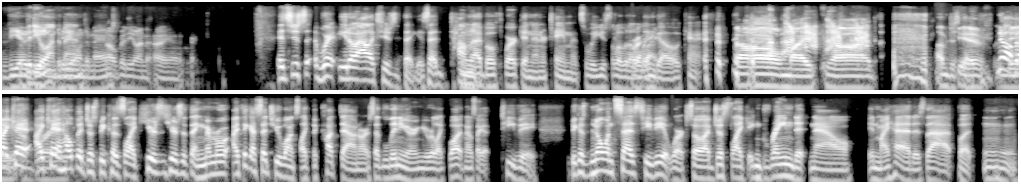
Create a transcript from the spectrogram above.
VOD Video on demand. On demand. Oh, video on. Oh, yeah. It's just where you know, Alex. Here's the thing: is that Tom and Mm. I both work in entertainment, so we use a little bit of Right. lingo. Can't Oh my god. I'm just kidding. Give no, but I can't. I can't help it just because, like, here's here's the thing. Remember, I think I said to you once, like the cut down, or I said linear, and you were like, "What?" And I was like, "TV," because no one says TV at work, so I've just like ingrained it now in my head is that. But Mhm.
